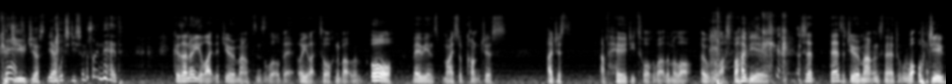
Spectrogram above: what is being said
could Ned. you just? Yeah. What did you say? It's like Ned. Because I know you like the Jura Mountains a little bit, or you like talking about them, or maybe in my subconscious, I just I've heard you talk about them a lot over the last five years. I said, "There's the Jura Mountains, Ned. What would you?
